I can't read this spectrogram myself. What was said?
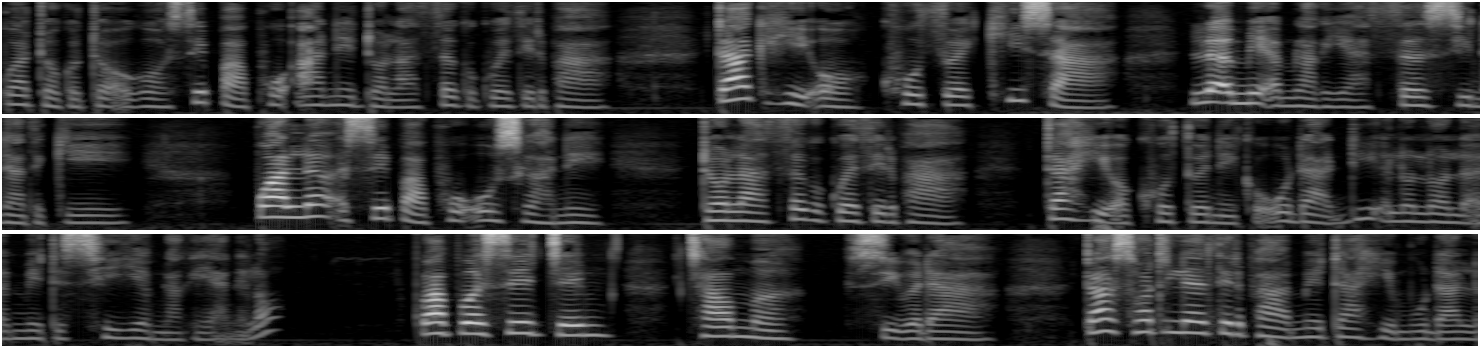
ပွားတော့ကတော့ကိုစစ်ပါဖို့အားနေဒေါ်လာသက်ကကွဲသေးတပါတက်ဟီအိုခိုသွဲခိစာလက်အမေအမလာကရသစီနာတကီပွာလအစစ်ပါဖို့အိုစကနေဒေါ်လာသက်ကကွဲသေးတပါ တက်ဟီအိုခိုသွဲနေကိုအိုဒါဒီအလောလောလအမေတစီရမလာကရနေလောကွာပစေဂျင်းချာလ်မာစီဝဒါတာဆော့တလေသေးတပါမေတာဟီမူဒါလ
